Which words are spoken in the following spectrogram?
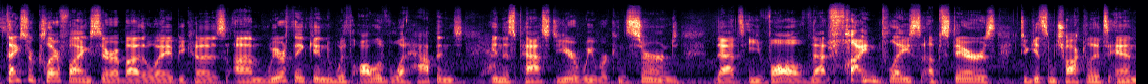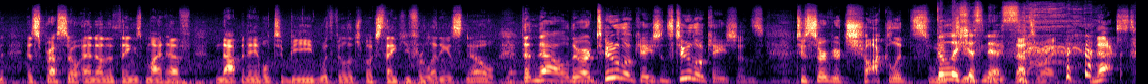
Thanks for clarifying, Sarah. By the way, because um, we're thinking with all of what happened yeah. in this past year, we were concerned that Evolve, that fine place upstairs to get some chocolate and espresso and other things, might have not been able to be with Village Books. Thank you for letting us know that now there are two locations, two locations to serve your chocolate sweet deliciousness. That's right. Next.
